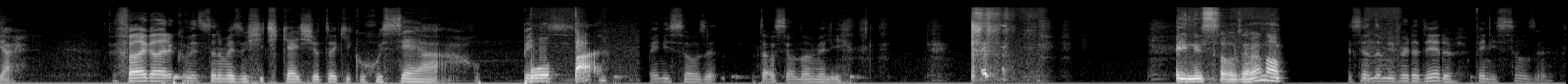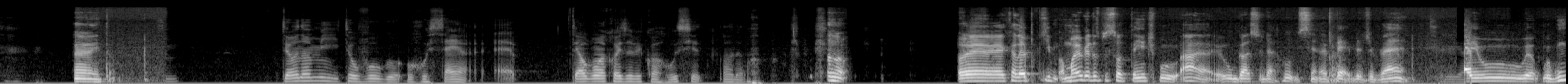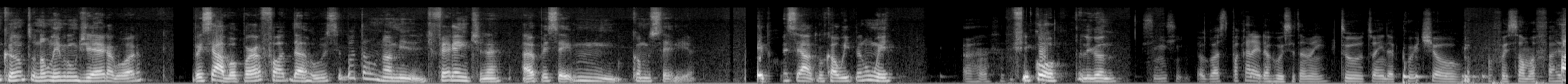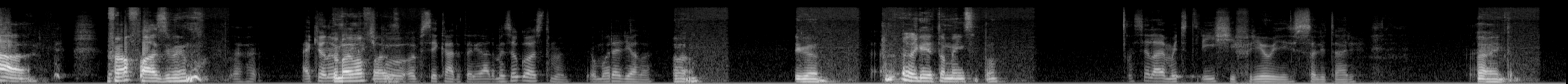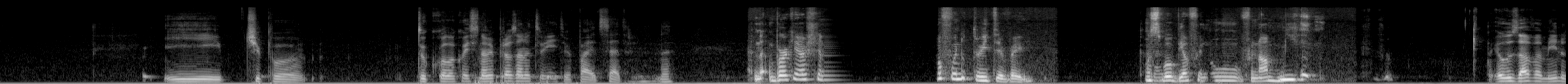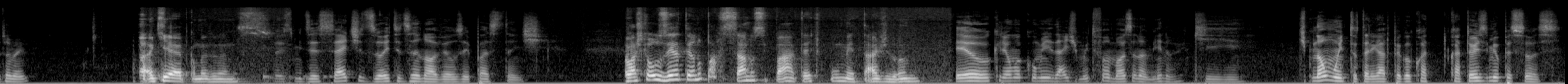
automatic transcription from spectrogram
Yeah. Fala galera, começando mais um shitcast, eu tô aqui com o Russell Penis, Opa! Penis Souza, tá o seu nome ali. Penis Souza, meu nome. Esse é o nome verdadeiro? Penis Souza. É, então. Teu nome, teu vulgo, o Russell, é, tem alguma coisa a ver com a Rússia ou não? Mano, é aquela época que a maioria das pessoas tem, tipo, ah, eu gosto da Rússia, né? Bebe de velho. Eu, algum canto, não lembro onde era agora. Pensei, ah, vou pôr a foto da Rússia e botar um nome diferente, né? Aí eu pensei, hum, como seria? Aí pensei, ah, trocar o I pelo um E. Aham. Ficou, tá ligado? Sim, sim. Eu gosto pra caralho da Rússia também. Tu, tu ainda curte ou, ou foi só uma fase? Ah, foi uma fase mesmo. Aham. É que eu não fico, tipo, obcecado, tá ligado? Mas eu gosto, mano. Eu moraria lá. Ah, tá ligado? Eu peguei também, esse pô. Sei lá, é muito triste, frio e solitário. Ah, então. E, tipo, tu colocou esse nome pra usar no Twitter, pai, etc, né? Não, porque eu acho que não foi no Twitter, velho. Se bobear, foi no. Foi na minha. Eu usava Mino também. Ah, que época, mais ou menos? 2017, 18 e 19 eu usei bastante. Eu acho que eu usei até ano passado, se pá, até tipo metade do ano. Eu criei uma comunidade muito famosa na Mino, que... Tipo, não muito, tá ligado? Pegou quat- 14 mil pessoas.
